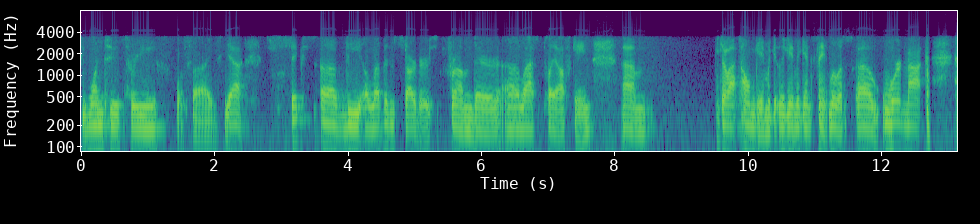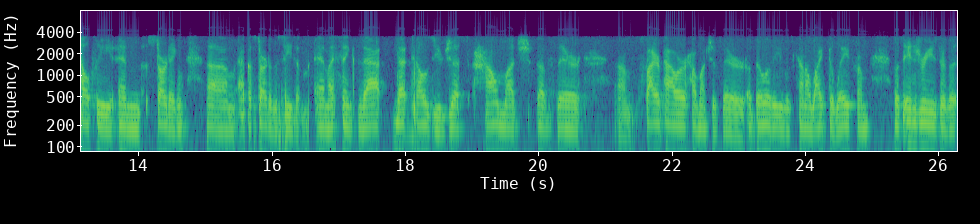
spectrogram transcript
see, one, two, three, four, five. Yeah, six of the eleven starters from their uh, last playoff game um, their last home game, the game against St. Louis, uh, were not healthy and starting um, at the start of the season. And I think that that tells you just how much of their um, firepower, how much of their ability was kind of wiped away from those injuries or the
